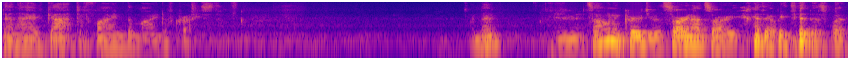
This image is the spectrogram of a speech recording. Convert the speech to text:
then I've got to find the mind of Christ. Amen. So I want to encourage you. Sorry, not sorry that we did this, but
